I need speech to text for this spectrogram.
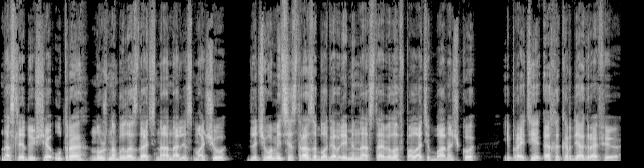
На следующее утро нужно было сдать на анализ мочу, для чего медсестра заблаговременно оставила в палате баночку и пройти эхокардиографию,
